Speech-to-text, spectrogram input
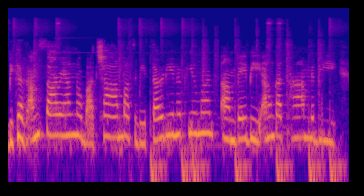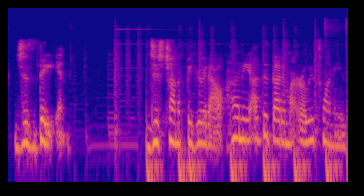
Because I'm sorry, I don't know about y'all. I'm about to be 30 in a few months. Um, baby, I don't got time to be just dating. Just trying to figure it out. Honey, I did that in my early 20s.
